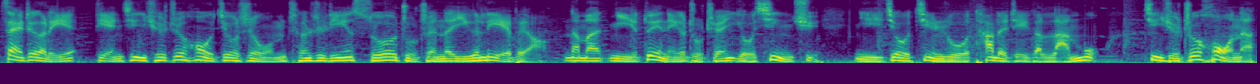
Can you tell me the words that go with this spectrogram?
在这里，点进去之后就是我们城市之音所有主持人的一个列表。那么你对哪个主持人有兴趣，你就进入他的这个栏目。进去之后呢？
